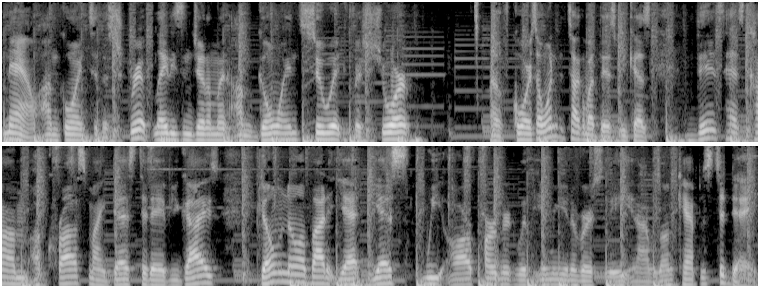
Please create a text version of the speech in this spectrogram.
Now I'm going to the script, ladies and gentlemen. I'm going to it for sure. Of course, I wanted to talk about this because this has come across my desk today. If you guys don't know about it yet, yes, we are partnered with Emory University, and I was on campus today.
